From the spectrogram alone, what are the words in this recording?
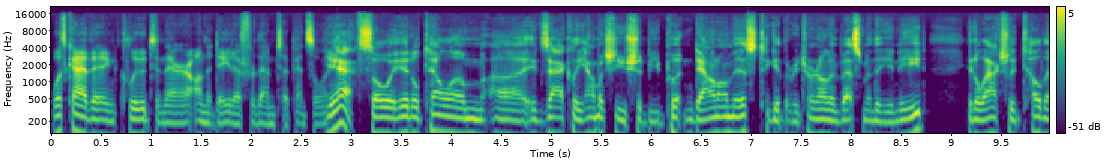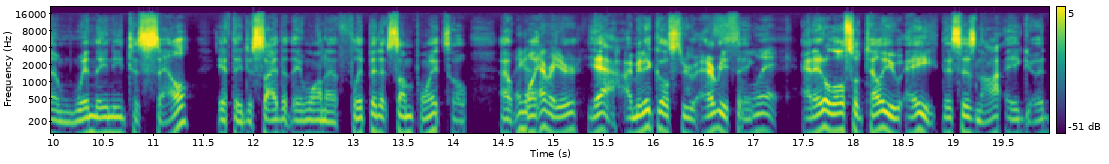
What's kind of the includes in there on the data for them to pencil in? Yeah, so it'll tell them uh, exactly how much you should be putting down on this to get the return on investment that you need. It'll actually tell them when they need to sell if they decide that they want to flip it at some point. So at everything. year? Yeah, I mean it goes through everything, Slick. and it'll also tell you, hey, this is not a good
